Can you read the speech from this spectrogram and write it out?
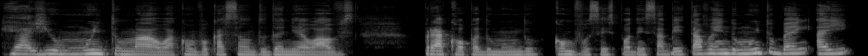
reagiu muito mal à convocação do Daniel Alves para a Copa do Mundo, como vocês podem saber, estava indo muito bem, aí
